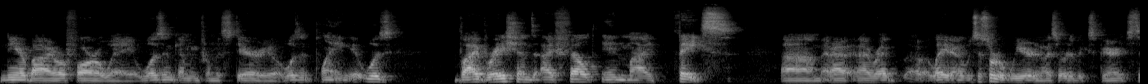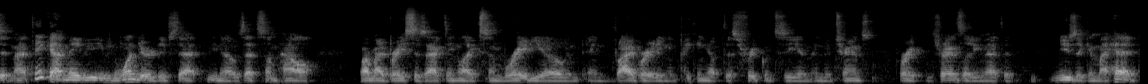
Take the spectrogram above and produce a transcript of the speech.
nearby or far away. It wasn't coming from a stereo. It wasn't playing. It was vibrations I felt in my face. Um, and, I, and I read uh, later, and it was just sort of weird, and I sort of experienced it. And I think I maybe even wondered if that, you know, is that somehow are my braces acting like some radio and, and vibrating and picking up this frequency and, and trans, translating that to music in my head?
